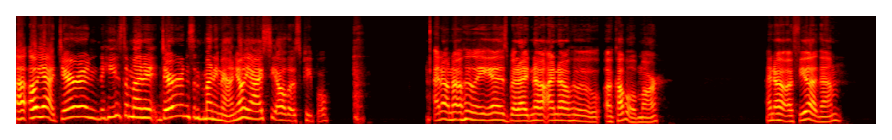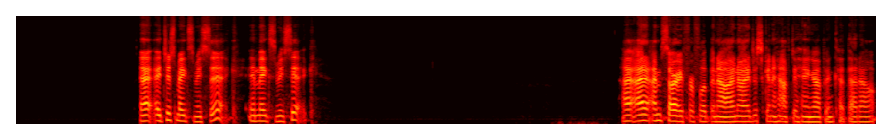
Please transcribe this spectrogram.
Uh, oh yeah, Darren. He's the money. Darren's the money man. Oh yeah, I see all those people. I don't know who he is, but I know I know who a couple of them are. I know a few of them. It just makes me sick. It makes me sick. I, I I'm sorry for flipping out. I know I'm just gonna have to hang up and cut that out.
